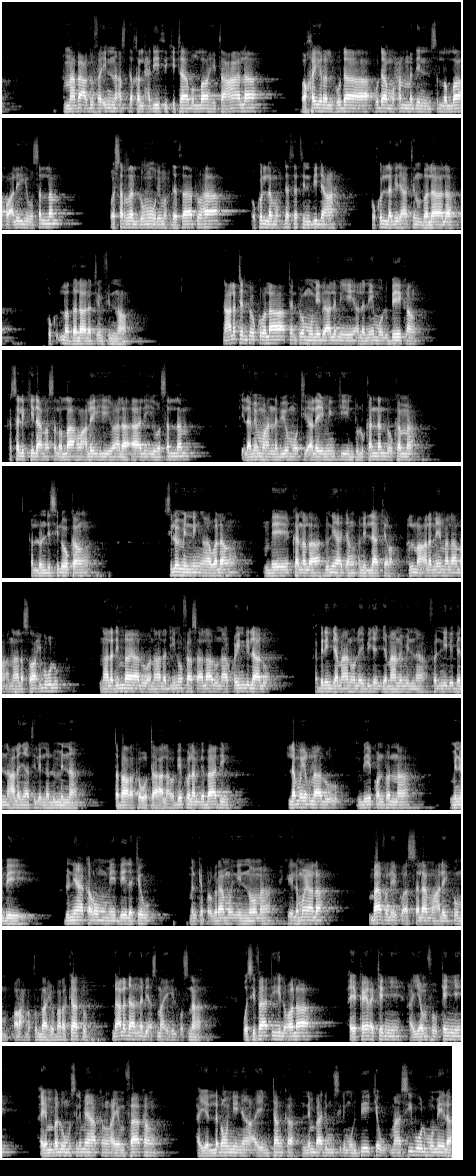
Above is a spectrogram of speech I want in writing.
أما بعد فإن أصدق الحديث كتاب الله تعالى وخير الهدى هدى محمد صلى الله عليه وسلم وشر الأمور محدثاتها وكل محدثة بدعة وكل بدعة ضلالة وكل ضلالة في النار. نعلى تنتو كولا تنتو مومي بعالمي على نيمو البيكا كسل كلام صلى الله عليه وعلى آله وسلم. كلام مع النبي موتي عليه منك انتل كنن لكما كما. كلون دي سلو كان. سلو من نغا ولن كان لا دنيا جان أن كرا الما على نيم لا ما نال صاحبه لو. نال دمبايالو ونال دينو فاسالالو نا كوين دلالو kabirin jamano lay bijan jamano minna fanni be benna ala nyatile tabaraka wa taala o be ko lamɓe badin lamoyirlalu mbe kontonna min ɓe duniya karumume bela tew man ke programme ñin noma ke lamoyala mbafale ko assalamu aleykum wa rahmatullahi wa barakatuh mbe ala da annabi asmaihi lhusna wa sifatihi lola aye kayra kenñe aye yanfo kenñe ayen balu musilimeya kan ayen fa kan aye labaŋo ñeña aye tanka nimbaadi musilimolu bee kew maa siiboolu mume la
